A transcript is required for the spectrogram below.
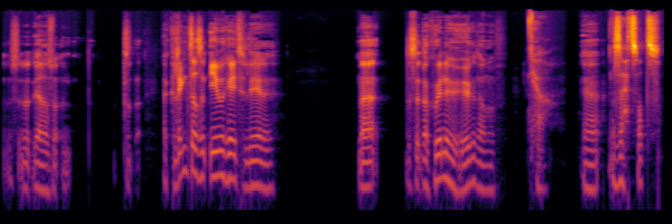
Dus, ja, dat, is wel- dat, dat klinkt als een eeuwigheid geleden. Maar dat zit nog goed in de geheugen dan, of? Ja, Ja. dat is echt zot.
